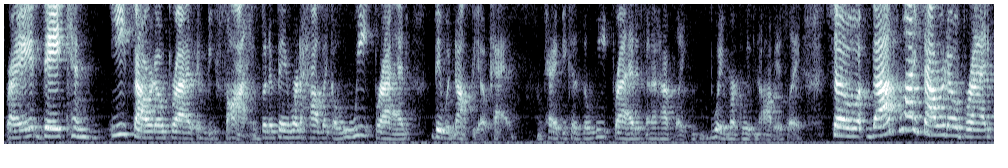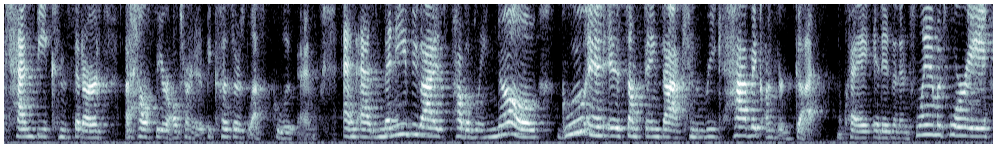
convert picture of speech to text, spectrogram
right, they can eat sourdough bread and be fine. But if they were to have like a wheat bread, they would not be okay. Okay, because the wheat bread is going to have like way more gluten, obviously. So that's why sourdough bread can be considered a healthier alternative because there's less gluten. And as many of you guys probably know, gluten is something that can wreak havoc on your gut Okay, it is an inflammatory,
